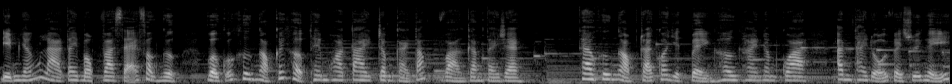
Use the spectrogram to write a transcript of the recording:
Điểm nhấn là tay bọc và xẻ phần ngực. Vợ của Khương Ngọc kết hợp thêm hoa tai, trâm cài tóc và găng tay rang. Theo Khương Ngọc, trải qua dịch bệnh hơn 2 năm qua, anh thay đổi về suy nghĩ.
